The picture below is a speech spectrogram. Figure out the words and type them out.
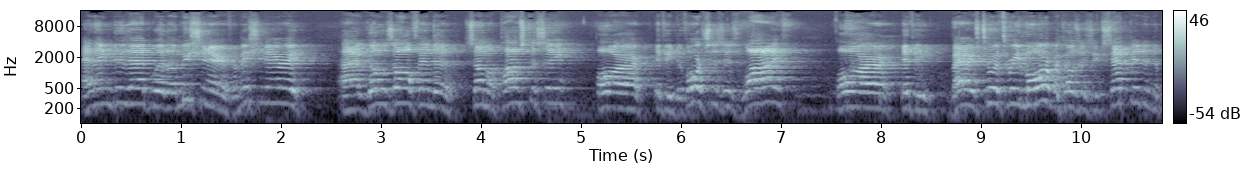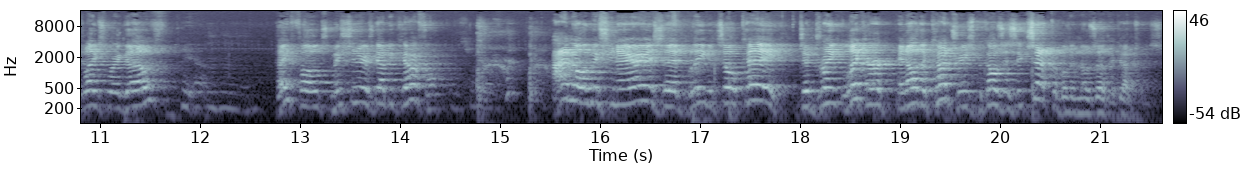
And they can do that with a missionary. If a missionary uh, goes off into some apostasy, or if he divorces his wife, or if he marries two or three more because it's accepted in the place where he goes. Yeah. Hey, folks, missionaries got to be careful. I know missionaries that believe it's okay to drink liquor in other countries because it's acceptable in those other countries.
